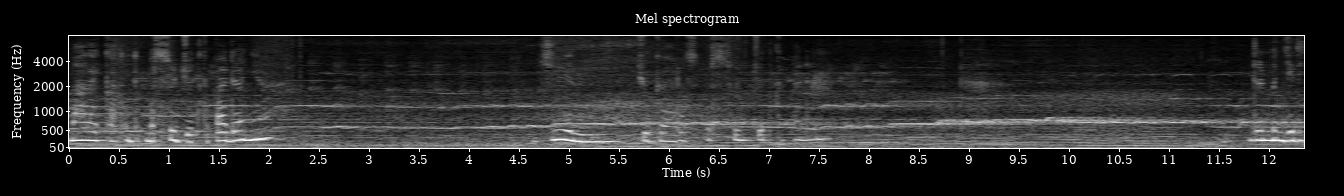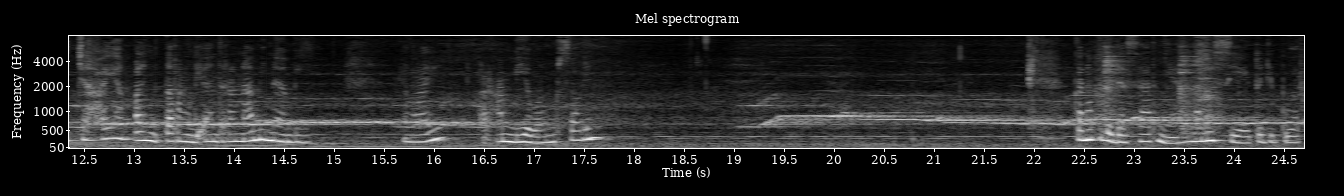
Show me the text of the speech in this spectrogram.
malaikat untuk bersujud kepadanya jin juga harus bersujud kepadanya dan menjadi cahaya yang paling terang di antara nabi-nabi. Yang lain para ambiya wal mursalin. Karena pada dasarnya manusia itu dibuat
